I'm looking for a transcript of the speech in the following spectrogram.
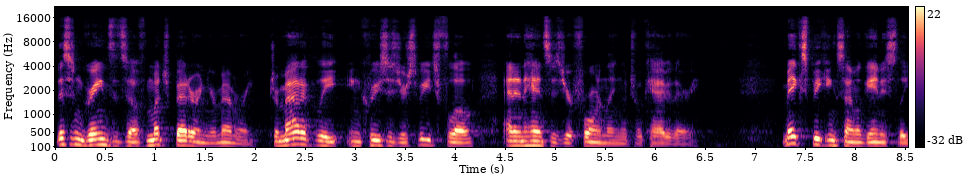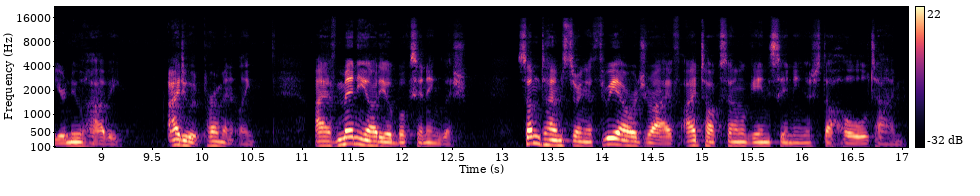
This ingrains itself much better in your memory, dramatically increases your speech flow, and enhances your foreign language vocabulary. Make speaking simultaneously your new hobby. I do it permanently. I have many audiobooks in English. Sometimes during a three hour drive, I talk simultaneously in English the whole time.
